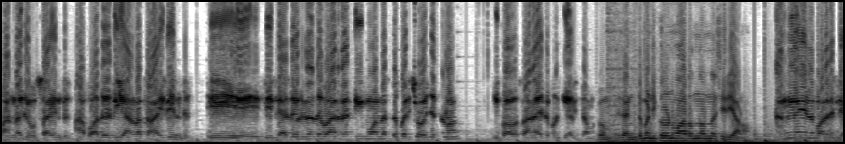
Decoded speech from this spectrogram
മണ്ണ് ലൂസായിട്ടുണ്ട് അപ്പൊ അത് ഇടിയാനുള്ള സാധ്യതയുണ്ട്. ഈ ജില്ലാ ദുരിത നിവാരണ ടീം വന്നിട്ട് പരിശോധിച്ചിട്ടാണ് ഇപ്പൊ അവസാനമായിട്ട് പ്രഖ്യാപിക്കാം ഇപ്പം രണ്ട് മണിക്കൂറിന് മാറുന്ന ശരിയാണോ? അങ്ങനെയൊന്നും പറഞ്ഞില്ല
